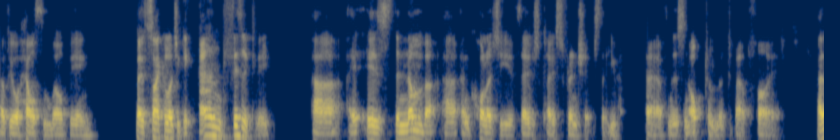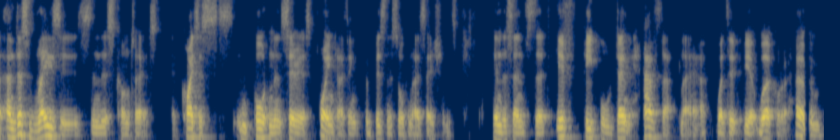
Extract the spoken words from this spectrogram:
of your health and well-being, both psychologically and physically, uh, is the number uh, and quality of those close friendships that you have. And there's an optimum at about five. And, and this raises, in this context, quite an important and serious point, I think, for business organizations in the sense that if people don't have that layer, whether it be at work or at home,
